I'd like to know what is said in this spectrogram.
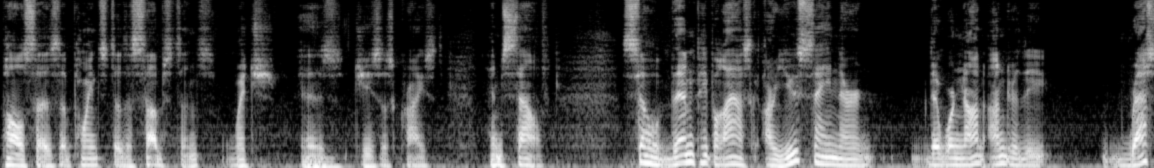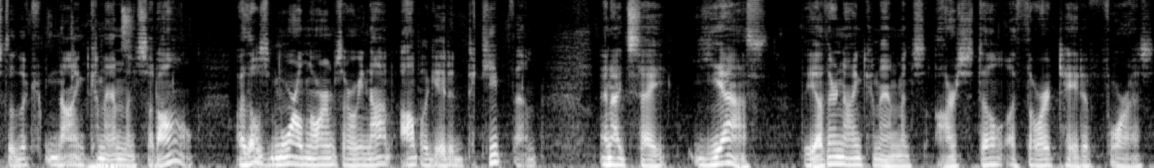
Paul says, that points to the substance, which is mm-hmm. Jesus Christ himself. So then people ask, are you saying that we're not under the rest of the nine commandments at all? Are those moral norms, are we not obligated to keep them? And I'd say, yes, the other nine commandments are still authoritative for us,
